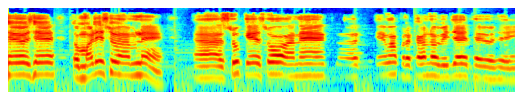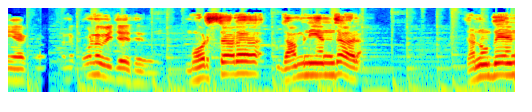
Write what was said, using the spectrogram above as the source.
થયો છે. તો મળીશું એમને. શું કહેશો અને કેવા પ્રકારનો વિજય થયો છે અહીંયા? અને કોનો વિજય થયો મોરસર ગામની અંદર ધનુબેન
